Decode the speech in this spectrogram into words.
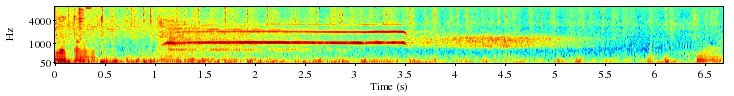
돌렸다 그래도. 뭐.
